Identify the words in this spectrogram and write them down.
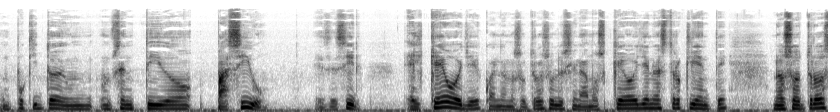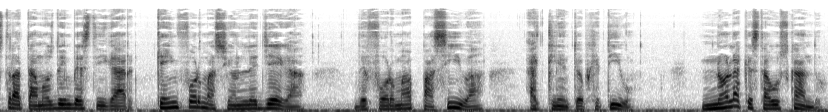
un poquito de un, sentido pasivo. Es decir, el que oye, cuando nosotros solucionamos qué oye nuestro cliente, nosotros tratamos de investigar qué información le llega de forma pasiva al cliente objetivo. No la que está buscando,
